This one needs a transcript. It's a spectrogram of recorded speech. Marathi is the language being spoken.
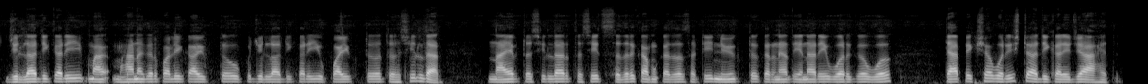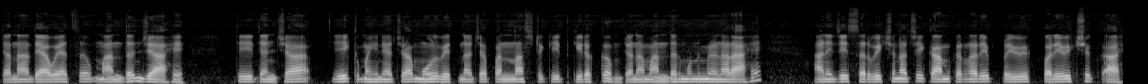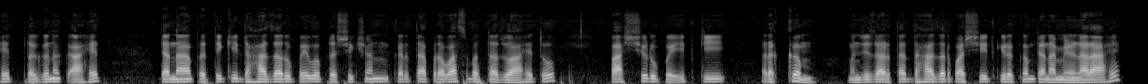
जिल्हाधिकारी मा महानगरपालिका आयुक्त उपजिल्हाधिकारी उपायुक्त तहसीलदार नायब तहसीलदार तसेच सदर कामकाजासाठी नियुक्त करण्यात येणारे वर्ग व त्यापेक्षा वरिष्ठ अधिकारी जे आहेत त्यांना द्यावयाचं मानधन जे आहे ते त्यांच्या एक महिन्याच्या मूळ वेतनाच्या पन्नास टक्के इतकी रक्कम त्यांना मानधन म्हणून मिळणार आहे. आणि जे सर्वेक्षणाचे काम करणारे प्रयोग पर्यवेक्षक आहेत प्रगणक आहेत त्यांना प्रत्येकी दहा हजार रुपये व प्रशिक्षणकरता प्रवास भत्ता जो आहे तो पाचशे रुपये इतकी रक्कम म्हणजेच अर्थात दहा हजार पाचशे इतकी रक्कम त्यांना मिळणार आहे.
